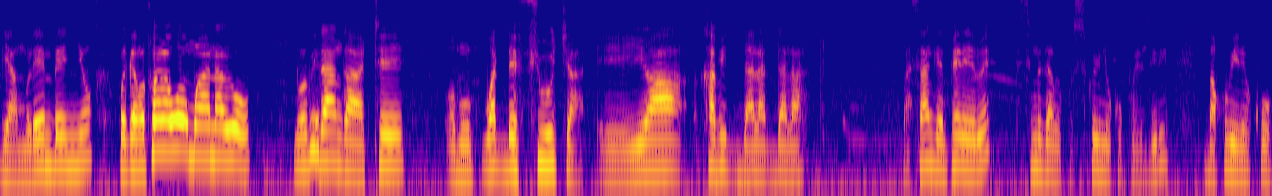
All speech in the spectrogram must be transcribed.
bya mulembe nnyo. Kwegamba twalawo omwana wo nobeera ng'ate omuwadde future eya kabi ddala ddala. Basanga empereerwe esimu zaabwe ku screen okwo kweziri bakubireko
